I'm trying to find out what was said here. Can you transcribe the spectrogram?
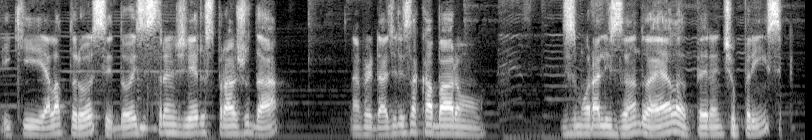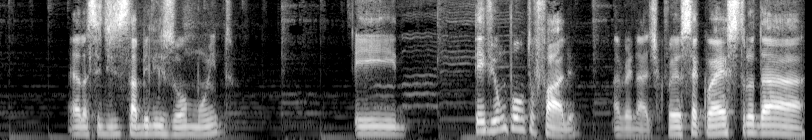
E que ela trouxe dois estrangeiros para ajudar. Na verdade, eles acabaram desmoralizando ela perante o príncipe. Ela se desestabilizou muito. E teve um ponto falho, na verdade, que foi o sequestro da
